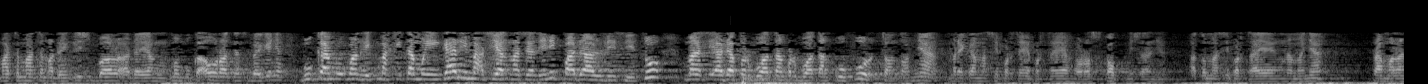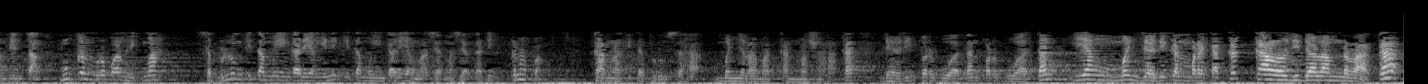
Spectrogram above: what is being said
macam-macam ada yang isbal, ada yang membuka aurat dan sebagainya. Bukan merupakan hikmah kita mengingkari maksiat-maksiat ini padahal di situ masih ada perbuatan-perbuatan kufur. Contohnya mereka masih percaya-percaya horoskop misalnya atau masih percaya yang namanya ramalan bintang. Bukan merupakan hikmah sebelum kita mengingkari yang ini kita mengingkari yang maksiat-maksiat tadi. Kenapa? Karena kita berusaha menyelamatkan masyarakat dari perbuatan-perbuatan yang menjadikan mereka kekal di dalam neraka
